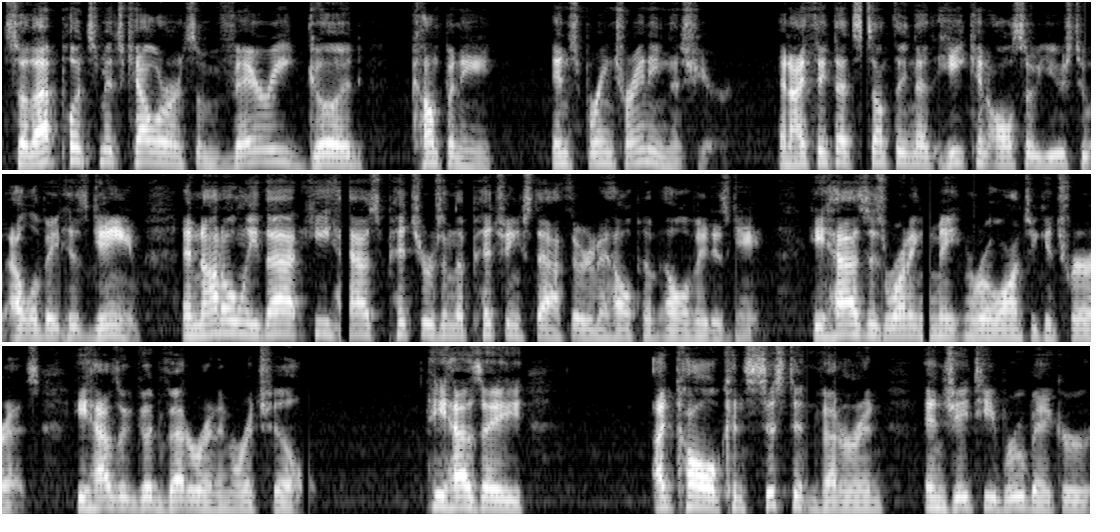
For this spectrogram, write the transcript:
So that puts Mitch Keller in some very good company in spring training this year. And I think that's something that he can also use to elevate his game. And not only that, he has pitchers in the pitching staff that are going to help him elevate his game. He has his running mate in Roansy Contreras. He has a good veteran in Rich Hill. He has a, I'd call consistent veteran and JT Brubaker,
